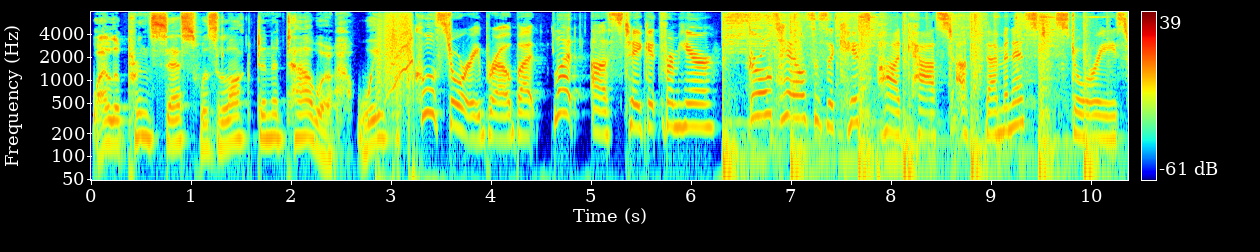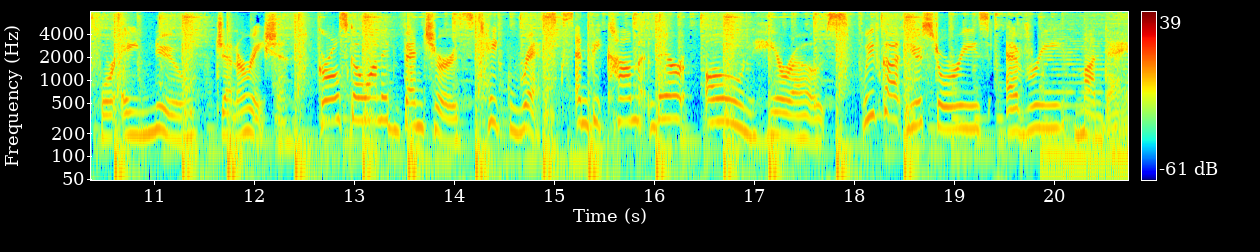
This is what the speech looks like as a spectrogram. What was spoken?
while a princess was locked in a tower waiting. Cool story, bro, but let us take it from here. Girl Tales is a kids' podcast of feminist stories for a new generation. Girls go on adventures, take risks, and become their own heroes. We've got new stories every Monday.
